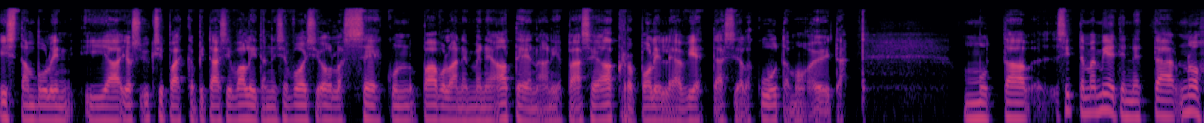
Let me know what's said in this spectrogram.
Istanbulin ja jos yksi paikka pitäisi valita, niin se voisi olla se, kun Paavolainen menee Ateenaan ja pääsee Akropolille ja viettää siellä kuutamoöitä. Mutta sitten mä mietin, että no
